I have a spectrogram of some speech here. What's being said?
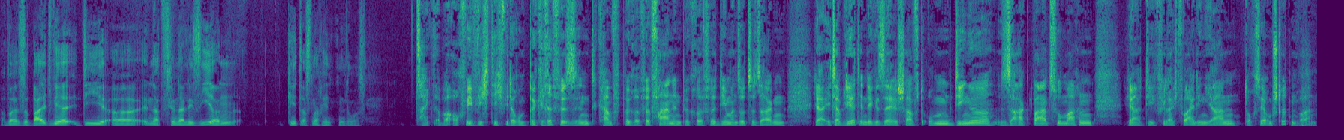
Aber sobald wir die äh, nationalisieren, geht das nach hinten los zeigt aber auch, wie wichtig wiederum Begriffe sind, Kampfbegriffe, Fahnenbegriffe, die man sozusagen ja etabliert in der Gesellschaft, um Dinge sagbar zu machen, ja, die vielleicht vor einigen Jahren doch sehr umstritten waren.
